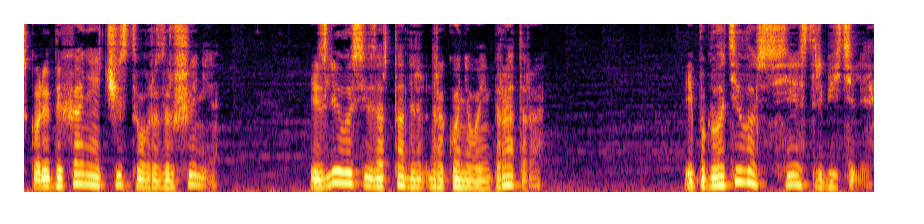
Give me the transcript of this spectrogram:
Вскоре дыхание чистого разрушения излилось изо рта драконьего императора и поглотило все истребители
